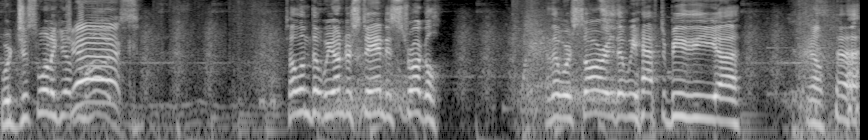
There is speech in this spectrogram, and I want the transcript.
We just want to give him Jak! hugs. Tell him that we understand his struggle, and that we're sorry that we have to be the, uh, you know,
